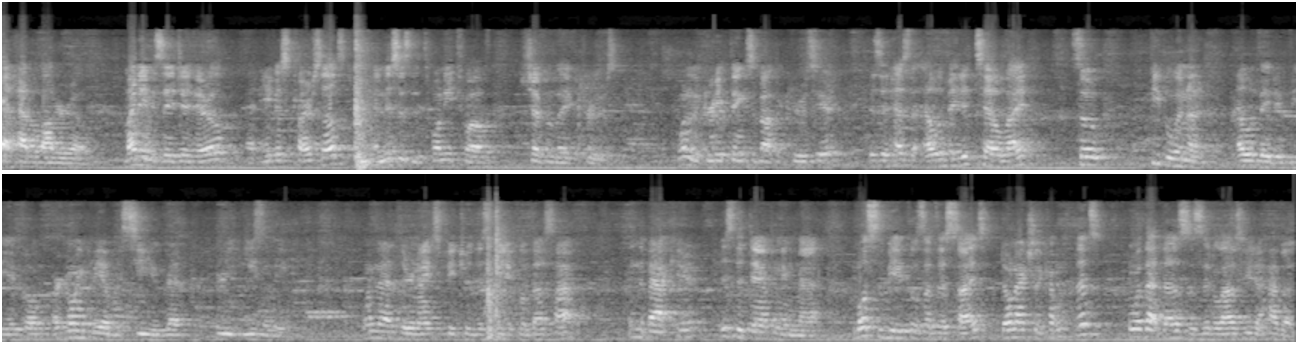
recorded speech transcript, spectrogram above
that had a lot of room. My name is AJ Herold at Avis Car Sales, and this is the 2012 Chevrolet Cruze. One of the great things about the Cruze here is it has the elevated tail light, so people in an elevated vehicle are going to be able to see you pretty easily. One other nice feature this vehicle does have in the back here is the dampening mat. Most of the vehicles of this size don't actually come with this, and what that does is it allows you to have a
